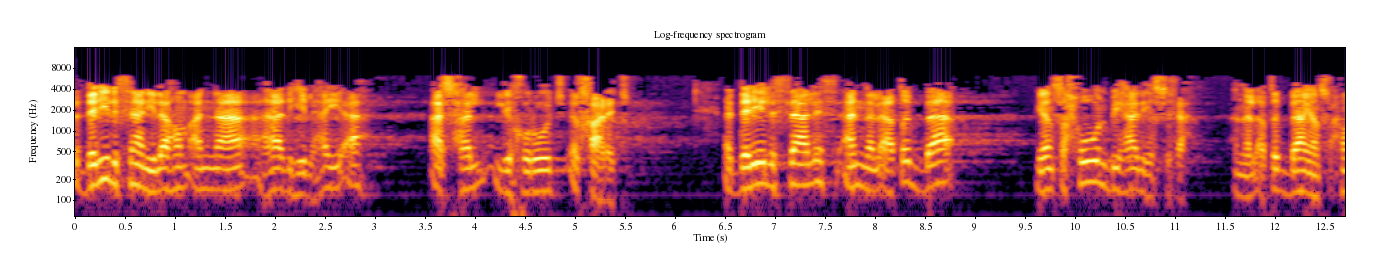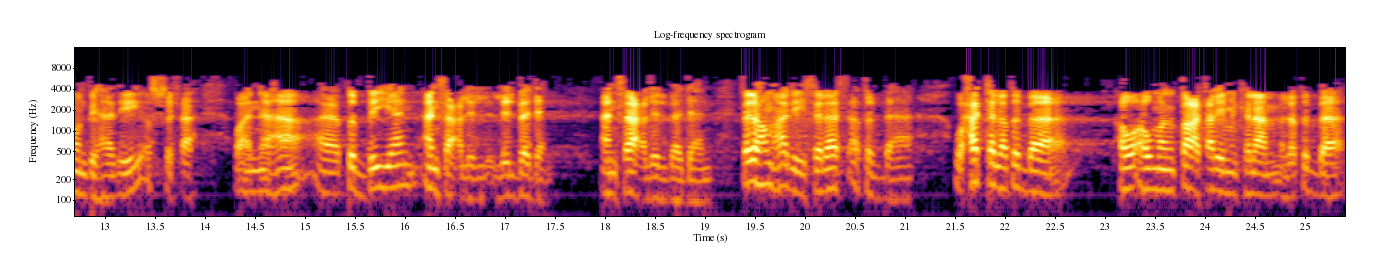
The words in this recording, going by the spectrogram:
الدليل الثاني لهم أن هذه الهيئة أسهل لخروج الخارج. الدليل الثالث أن الأطباء ينصحون بهذه الصفة. أن الأطباء ينصحون بهذه الصفة وأنها طبيا أنفع للبدن أنفع للبدن. فلهم هذه ثلاث أطباء. وحتى الأطباء أو, أو من طلعت عليه من كلام الأطباء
